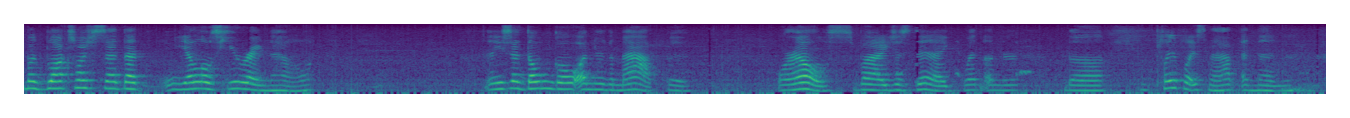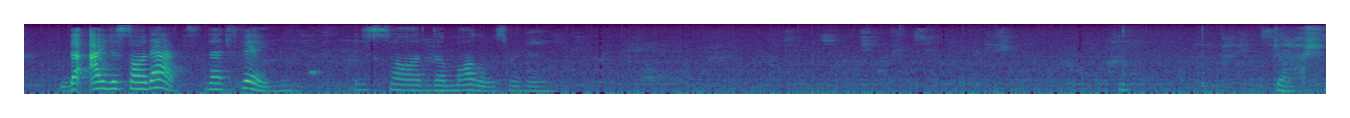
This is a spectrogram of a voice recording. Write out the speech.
But Bloxwatch said that yellow's here right now. And he said don't go under the map. Uh, or else. But I just did. I went under the play place map and then that I just saw that. That thing. I just saw the models right there. Josh.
